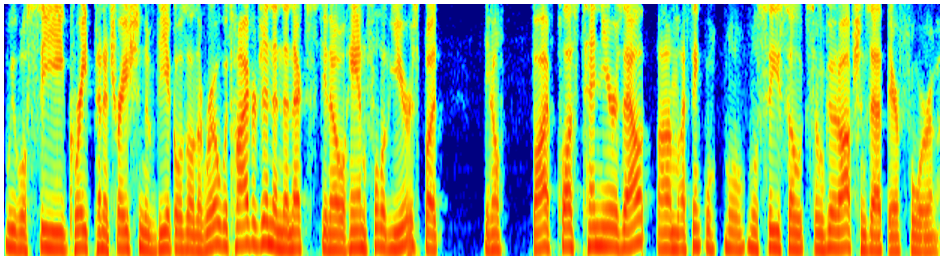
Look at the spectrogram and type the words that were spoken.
we will see great penetration of vehicles on the road with hydrogen in the next, you know, handful of years. But you know, five plus ten years out, um, I think we'll, we'll, we'll see some some good options out there for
